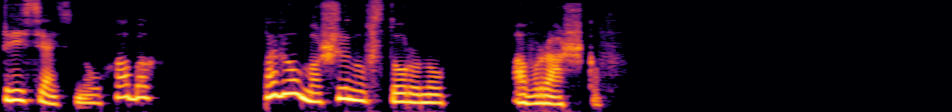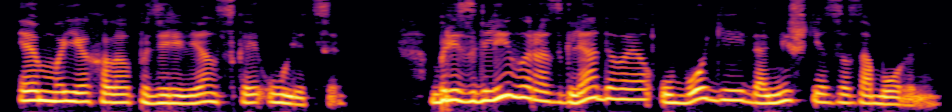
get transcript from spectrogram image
трясясь на ухабах, повел машину в сторону овражков. Эмма ехала по деревенской улице, брезгливо разглядывая убогие домишки за заборами.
